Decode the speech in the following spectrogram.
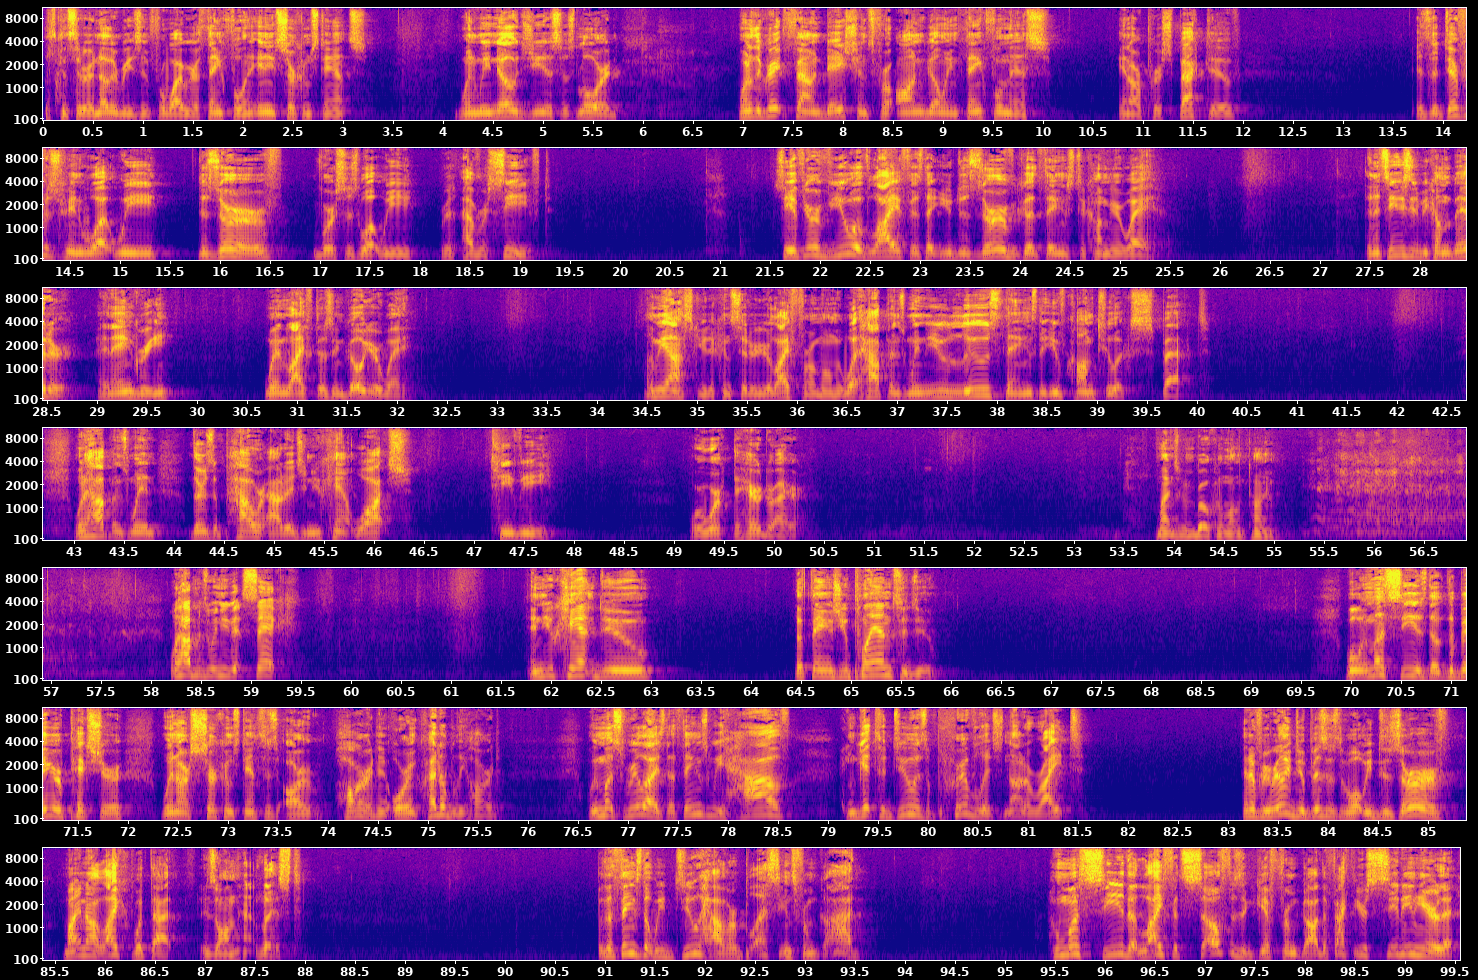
Let's consider another reason for why we are thankful in any circumstance when we know Jesus is Lord, one of the great foundations for ongoing thankfulness in our perspective is the difference between what we deserve versus what we have received. See, if your view of life is that you deserve good things to come your way, then it's easy to become bitter and angry when life doesn't go your way. Let me ask you to consider your life for a moment. What happens when you lose things that you've come to expect? What happens when there's a power outage and you can't watch TV or work the hair dryer? Mine's been broken a long time. what happens when you get sick and you can't do the things you plan to do. What we must see is the, the bigger picture when our circumstances are hard or incredibly hard. We must realize the things we have and get to do is a privilege, not a right. And if we really do business with what we deserve, might not like what that is on that list. But the things that we do have are blessings from God who must see that life itself is a gift from God. The fact that you're sitting here, that,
